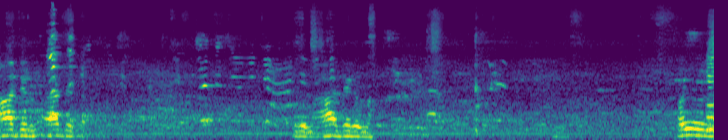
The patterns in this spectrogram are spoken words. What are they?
ఆదిరు ఆదిరు ఆదిరుమా మమ్మల్ని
